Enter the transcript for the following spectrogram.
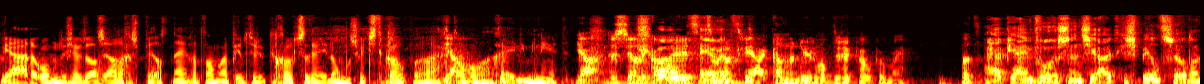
Ja, daarom. Dus je hebt wel Zelda gespeeld. Nee, want dan heb je natuurlijk de grootste reden om een Switch te kopen eigenlijk Ja. al eh, geëlimineerd. Ja, dus die had ik al Wow, uit. Toen dacht ik, ja, ik kan er nu wel op druk kopen. Maar... Wat? Heb jij hem voor essentie uitgespeeld, Zelda?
